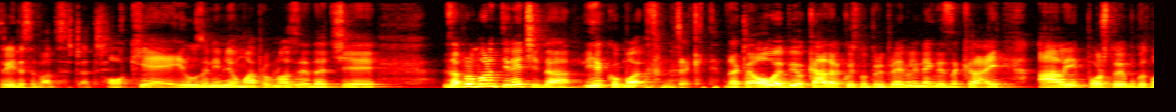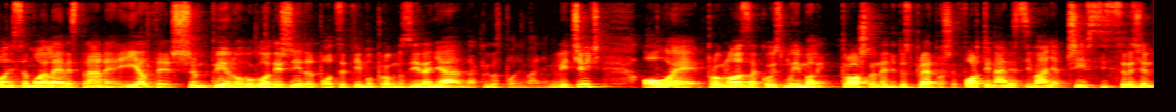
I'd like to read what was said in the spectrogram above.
30-24. Okej, okay, zanimljivo. Moja prognoza je da će Zapravo moram ti reći da, iako moj... Čekajte, dakle, ovo je bio kadar koji smo pripremili negde za kraj, ali, pošto je gospodin sa moje leve strane, jel te, šampion ovogodišnji, da podsjetimo prognoziranja, dakle, gospodin Vanja Milićević, ovo je prognoza koju smo imali prošle nedelje, to je pretprošle, 49ers i Vanja, Chiefs i Srđan,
